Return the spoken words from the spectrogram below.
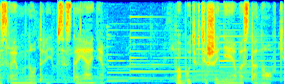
за своим внутренним состоянием, побудь в тишине и в остановке.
